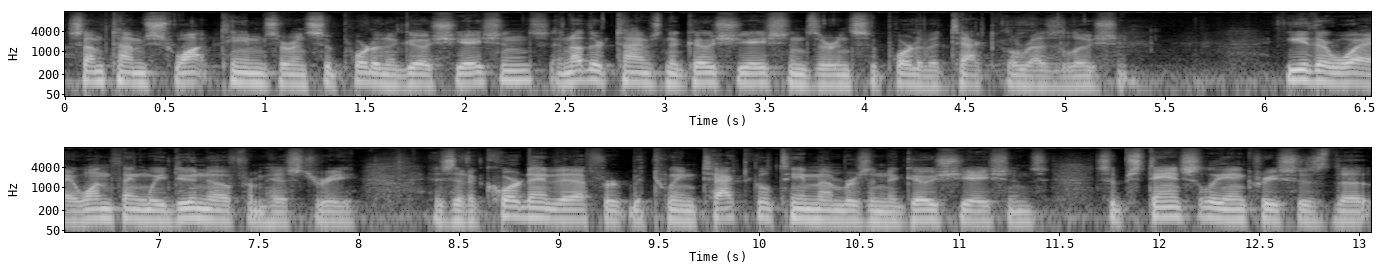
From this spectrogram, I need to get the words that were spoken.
Sometimes SWAT teams are in support of negotiations, and other times negotiations are in support of a tactical resolution. Either way, one thing we do know from history is that a coordinated effort between tactical team members and negotiations substantially increases the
